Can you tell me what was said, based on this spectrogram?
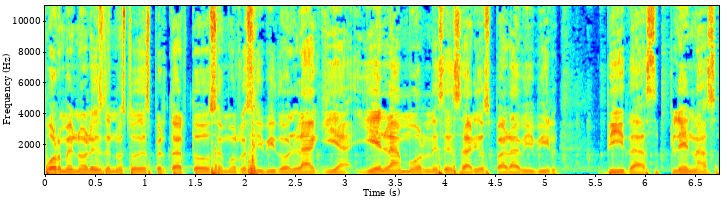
pormenores de nuestro despertar. Todos hemos recibido la guía y el amor necesarios para vivir vidas plenas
